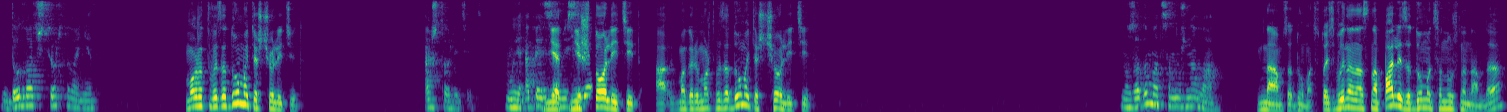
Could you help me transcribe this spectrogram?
До 24 нет. Может, вы задумаетесь, что летит? А что летит? Мы опять Нет, не себя... что летит, а, мы говорю, может, вы задумаетесь, что летит? Но задуматься нужно вам. Нам задуматься. То есть вы на нас напали, задуматься нужно нам, да?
